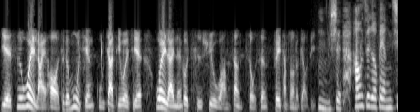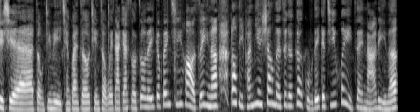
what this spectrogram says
也是未来哈这个目前股价低位些，未来能够持续往上走升非常重要的标的？嗯，是好，这个非常谢谢总经理钱冠周钱总为大家所做的一个分析哈。所以呢，到底盘面上的这个个股的一个机会在哪里呢？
